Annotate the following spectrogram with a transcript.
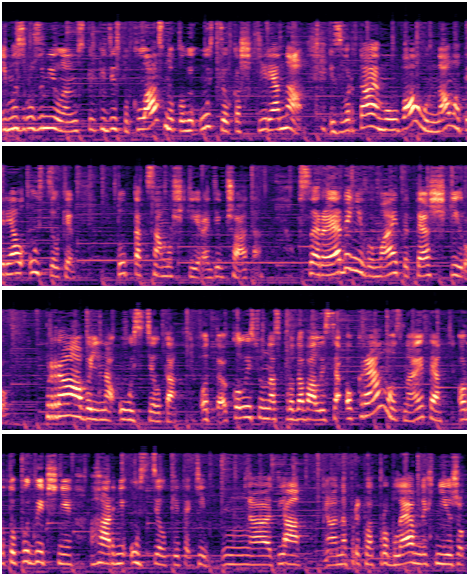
і ми зрозуміли, наскільки дійсно класно, коли устілка шкіряна, і звертаємо увагу на матеріал устілки. Тут так само шкіра, дівчата. Всередині ви маєте теж шкіру. Правильна устілка. От колись у нас продавалися окремо, знаєте, ортопедичні гарні устілки, такі для, наприклад, проблемних ніжок.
